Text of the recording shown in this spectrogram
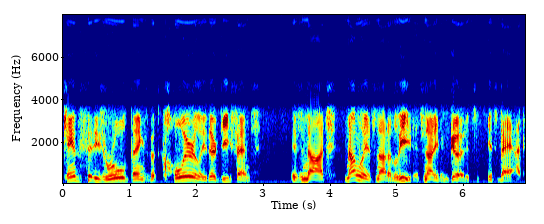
Kansas City's ruled things, but clearly their defense is not. Not only it's not elite, it's not even good. It's it's bad,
